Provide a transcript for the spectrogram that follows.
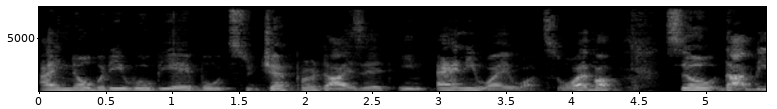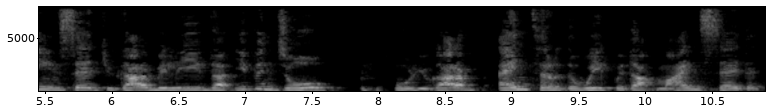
and nobody will be able to jeopardize it in any way whatsoever. So that being said, you gotta believe that even though, or you gotta enter the week with that mindset that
